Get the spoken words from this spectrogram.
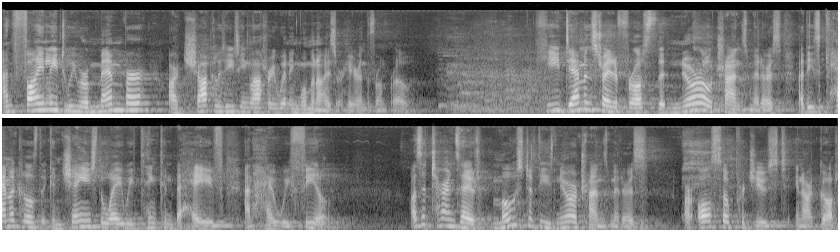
And finally, do we remember our chocolate eating lottery winning womanizer here in the front row? he demonstrated for us that neurotransmitters are these chemicals that can change the way we think and behave and how we feel. As it turns out, most of these neurotransmitters are also produced in our gut,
